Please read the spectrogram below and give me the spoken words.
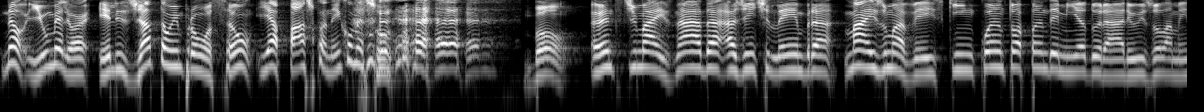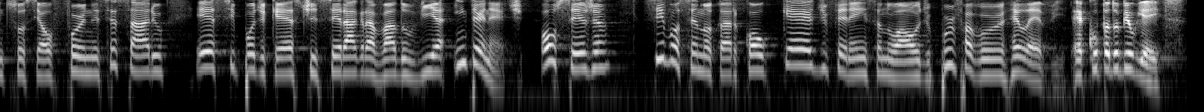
Não, e o melhor, eles já estão em promoção e a Páscoa nem começou. Bom, antes de mais nada, a gente lembra mais uma vez que enquanto a pandemia durar e o isolamento social for necessário, esse podcast será gravado via internet. Ou seja, se você notar qualquer diferença no áudio, por favor, releve. É culpa do Bill Gates.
